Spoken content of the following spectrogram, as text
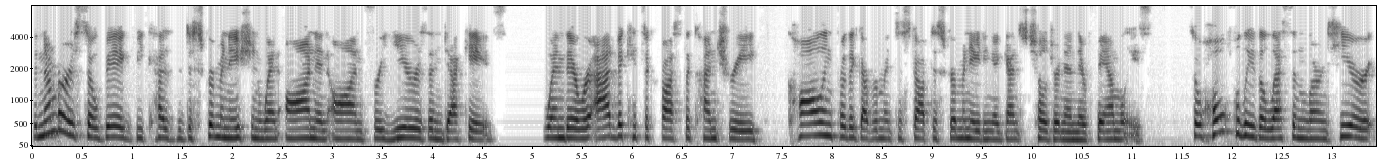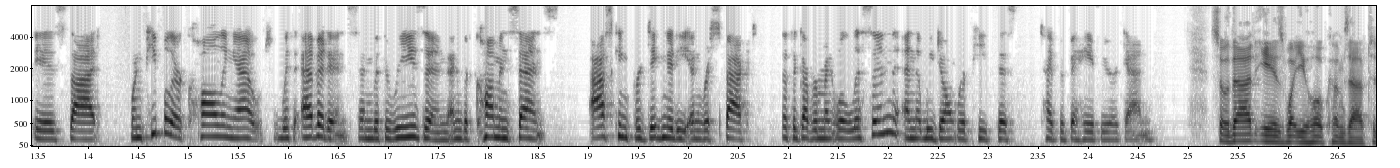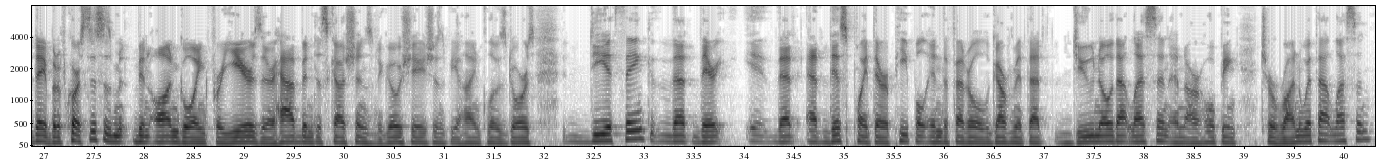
The number is so big because the discrimination went on and on for years and decades when there were advocates across the country calling for the government to stop discriminating against children and their families. So hopefully the lesson learned here is that when people are calling out with evidence and with reason and with common sense, asking for dignity and respect, that the government will listen and that we don't repeat this type of behavior again. So that is what you hope comes out today. But of course, this has been ongoing for years. There have been discussions, negotiations behind closed doors. Do you think that there that at this point there are people in the federal government that do know that lesson and are hoping to run with that lesson?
